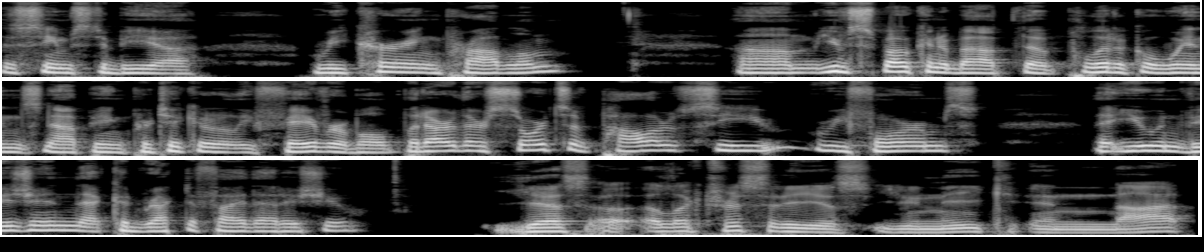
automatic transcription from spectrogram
This seems to be a recurring problem. Um, you've spoken about the political winds not being particularly favorable, but are there sorts of policy reforms that you envision that could rectify that issue? Yes, uh, electricity is unique in not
